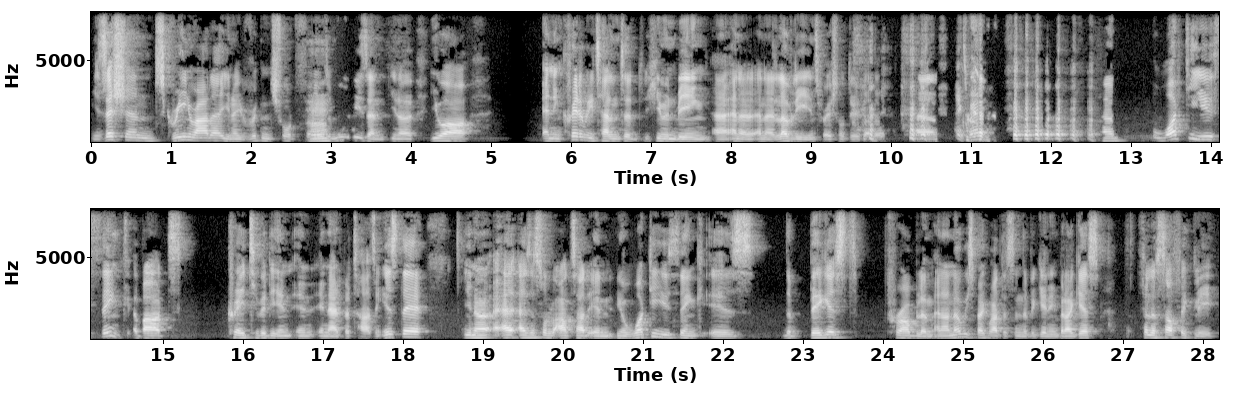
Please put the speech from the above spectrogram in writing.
musician screenwriter you know you've written short films mm-hmm. and movies and you know you are an incredibly talented human being uh, and, a, and a lovely inspirational dude by the way. Um, thanks man. um, what do you think about creativity in, in, in advertising? Is there you know, as a sort of outside in, you know, what do you think is the biggest problem? And I know we spoke about this in the beginning, but I guess philosophically,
